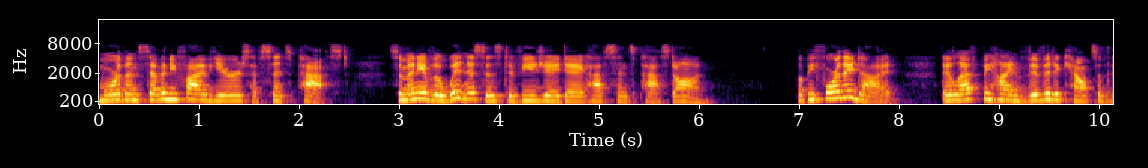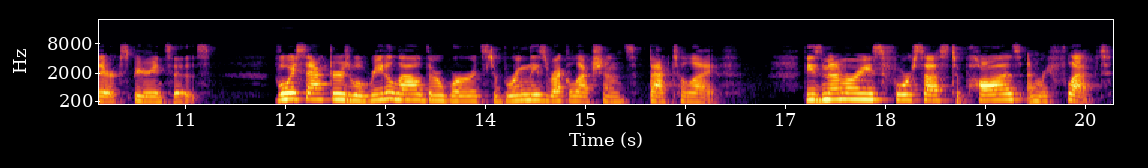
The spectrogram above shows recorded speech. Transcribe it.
More than 75 years have since passed, so many of the witnesses to VJ Day have since passed on. But before they died, they left behind vivid accounts of their experiences. Voice actors will read aloud their words to bring these recollections back to life. These memories force us to pause and reflect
